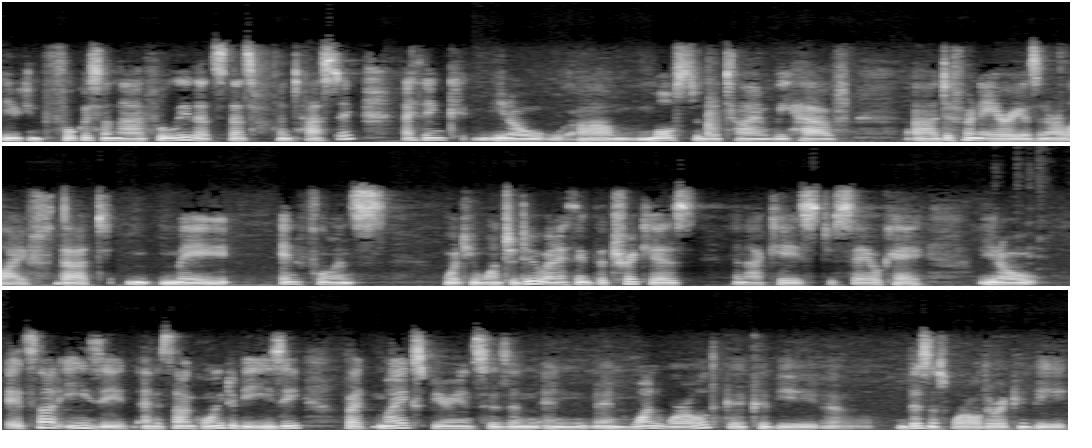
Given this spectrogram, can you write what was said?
you can focus on that fully, that's, that's fantastic. I think, you know, um, most of the time we have uh, different areas in our life that may influence what you want to do. And I think the trick is in that case to say, okay, you know, it's not easy and it's not going to be easy, but my experiences in, in, in one world, it could be business world or it could be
